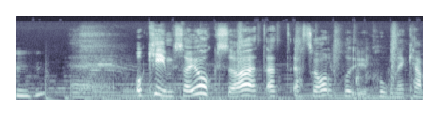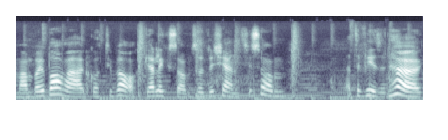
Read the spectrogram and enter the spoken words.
Eh, och Kim sa ju också att, att astralprojektioner kan man bara gå tillbaka liksom, så det känns ju som att det finns en hög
